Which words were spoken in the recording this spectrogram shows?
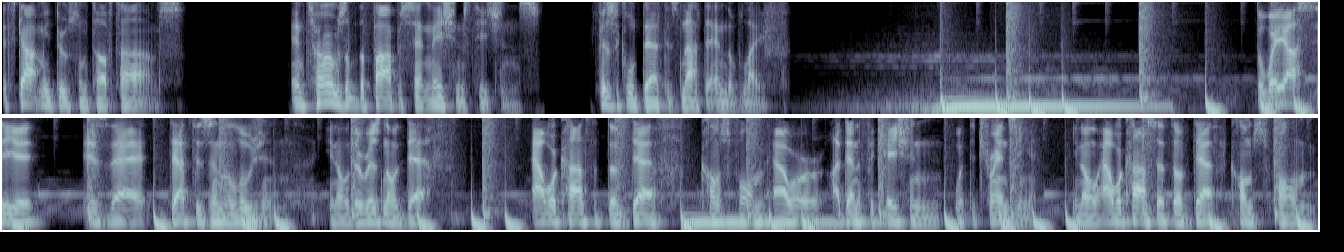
It's got me through some tough times. In terms of the 5% Nation's teachings, physical death is not the end of life. The way I see it is that death is an illusion. You know, there is no death. Our concept of death comes from our identification with the transient. You know, our concept of death comes from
